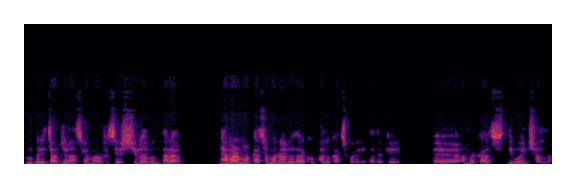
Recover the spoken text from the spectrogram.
গ্রুপেরই চারজন আজকে আমার অফিসে এসেছিল এবং তারা, আমার কাছে মনে হলো তারা খুব ভালো কাজ করে, তাদেরকে আমরা কাজ দিব ইনশাল্লাহ।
